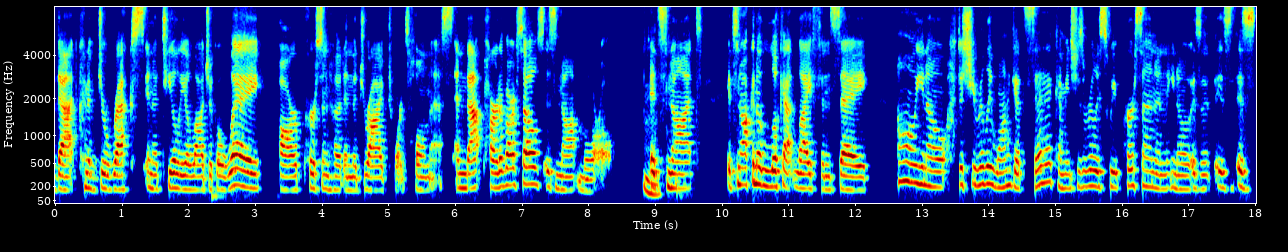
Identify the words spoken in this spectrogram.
that kind of directs in a teleological way our personhood and the drive towards wholeness and that part of ourselves is not moral mm-hmm. it's not it's not going to look at life and say oh you know does she really want to get sick? I mean she's a really sweet person and you know is it is is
